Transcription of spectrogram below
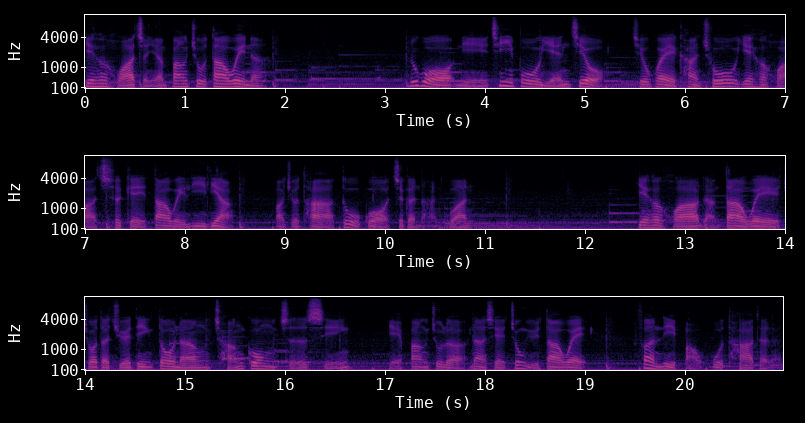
耶和华怎样帮助大卫呢？如果你进一步研究，就会看出耶和华赐给大卫力量，帮助他度过这个难关。耶和华让大卫做的决定都能成功执行，也帮助了那些忠于大卫、奋力保护他的人。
